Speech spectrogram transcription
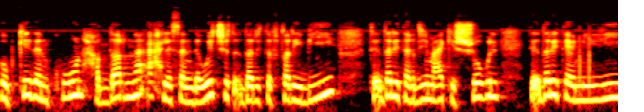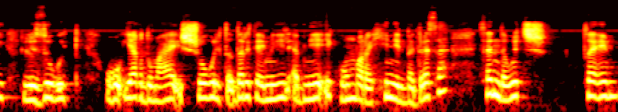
وبكده نكون حضرنا أحلى سندوتش تقدري تفطري بيه تقدري تاخديه معاكي الشغل تقدري تعمليه لزوجك وياخدوا معاه الشغل تقدرري تعمليه لأبنائك وهم رايحين المدرسة. سندوتش طعم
